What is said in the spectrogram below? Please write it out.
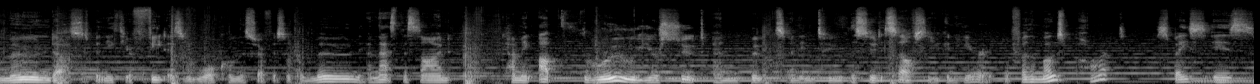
moon dust beneath your feet as you walk on the surface of the moon, and that's the sound coming up through your suit and boots and into the suit itself so you can hear it. But for the most part, space is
